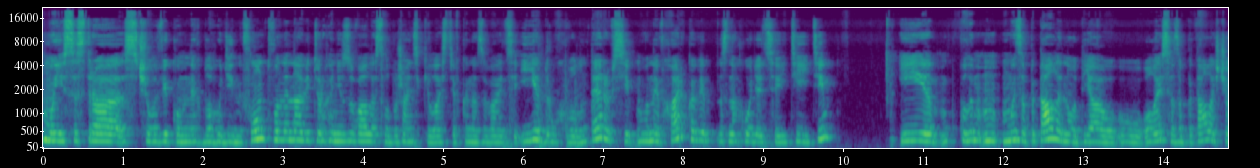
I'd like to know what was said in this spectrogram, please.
мої сестра з чоловіком, у них благодійний фонд. Вони навіть організували Слобожанські ластівки називається. І є друг волонтери. Всі вони в Харкові знаходяться і ті, і ті. І коли ми запитали, ну от я у Олеся запитала, що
